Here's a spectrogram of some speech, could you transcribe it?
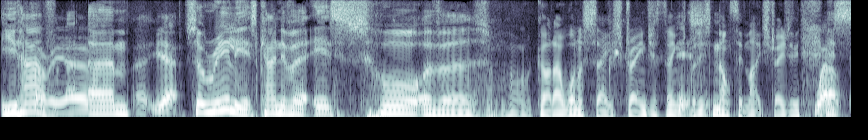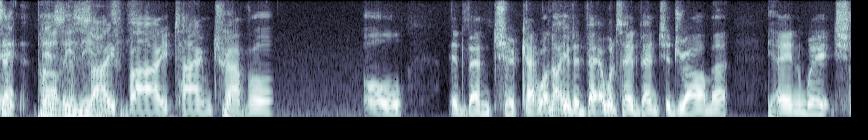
you have. Sorry, uh, um, Uh, yeah, so really, it's kind of a, it's sort of a, oh god, I want to say Stranger Things, but It's- it's nothing like Stranger Things. well, it's set it- partly it's in the sci-fi time travel adventure. Well, not even adventure. I wouldn't say adventure drama. Yeah. In which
